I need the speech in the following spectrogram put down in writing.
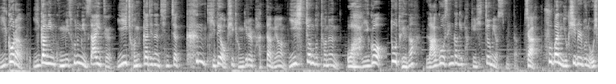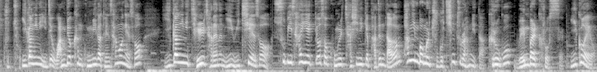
이거라고. 이강인 공미 손흥민 사이드. 이 전까지는 진짜 큰 기대 없이 경기를 봤다면 이 시점부터는 와 이거 또 되나? 라고 생각이 바뀐 시점이었습니다. 자 후반 61분 59초. 이강인이 이제 완벽한 공미가 된 상황에서 이강인이 제일 잘하는 이 위치에서 수비 사이에 껴서 공을 자신있게 받은 다음 황인범을 주고 침투를 합니다. 그러고 왼발 크로스. 이거예요.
